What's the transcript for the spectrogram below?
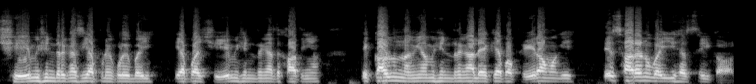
6 ਮਸ਼ੀਨਰੀਆਂ ਸੀ ਆਪਣੇ ਕੋਲੇ ਬਾਈ, ਤੇ ਆਪਾਂ 6 ਮਸ਼ੀਨਰੀਆਂ ਦਿਖਾਤੀਆਂ, ਤੇ ਕੱਲ ਨੂੰ ਨਵੀਆਂ ਮਸ਼ੀਨਰੀਆਂ ਲੈ ਕੇ ਆਪਾਂ ਫੇਰ ਆਵਾਂਗੇ, ਤੇ ਸਾਰਿਆਂ ਨੂੰ ਬਾਈ, ਸਤਿ ਸ੍ਰੀ ਅਕਾਲ।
